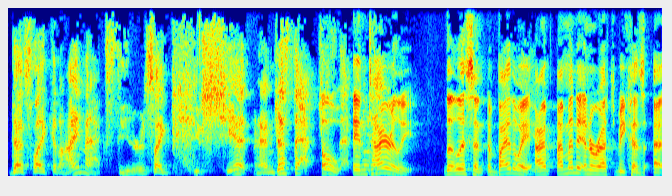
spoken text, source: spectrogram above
that's like an IMAX theater. It's like shit, man. Just that. Just Oh, that. entirely. But Listen, by the way, I'm, I'm going to interrupt because, uh,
